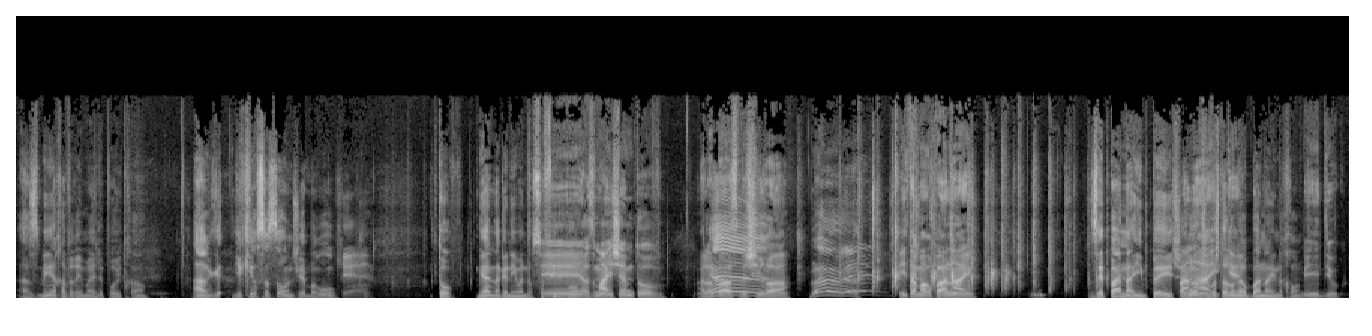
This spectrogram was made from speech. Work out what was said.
אז מי החברים האלה פה איתך? אה, יקיר ששון, שיהיה ברור. כן. טוב, מי הנגנים הנוספים אה, אז מאי שם טוב, על הבאס כן. ושירה, פה? אה, איתמר פנאי, זה פנאי עם פה, שלא יחשבו שאתה לא כן. אומר בנאי נכון. בדיוק.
